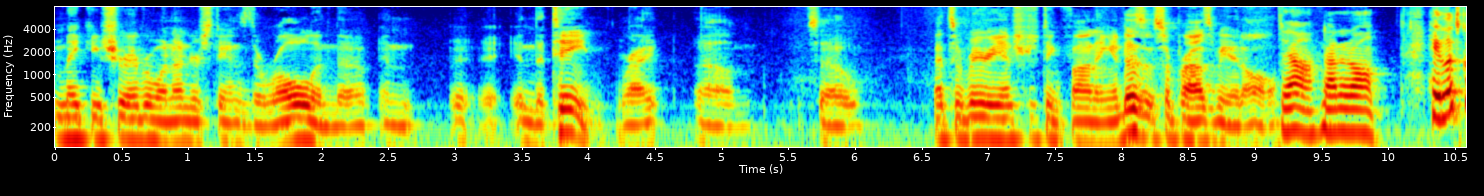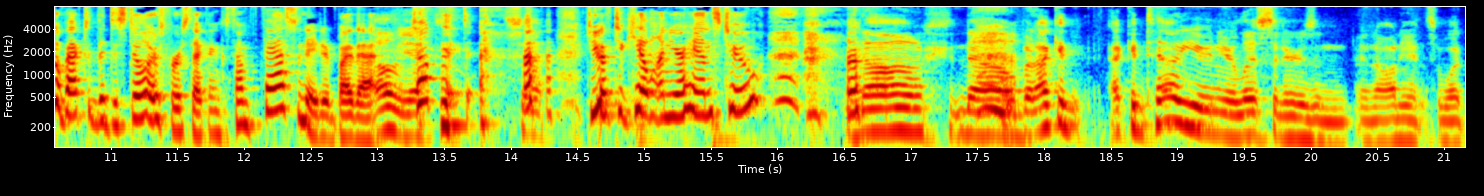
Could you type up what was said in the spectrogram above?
making sure everyone understands the role in the in in the team, right? Um, so that's a very interesting finding. It doesn't surprise me at all. Yeah, not at all. Hey, let's go back to the distillers for a second because I'm fascinated by that. Oh yeah. To- So- Do you have tequila on your hands too? no, no, but I can I can tell you and your listeners and, and audience what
